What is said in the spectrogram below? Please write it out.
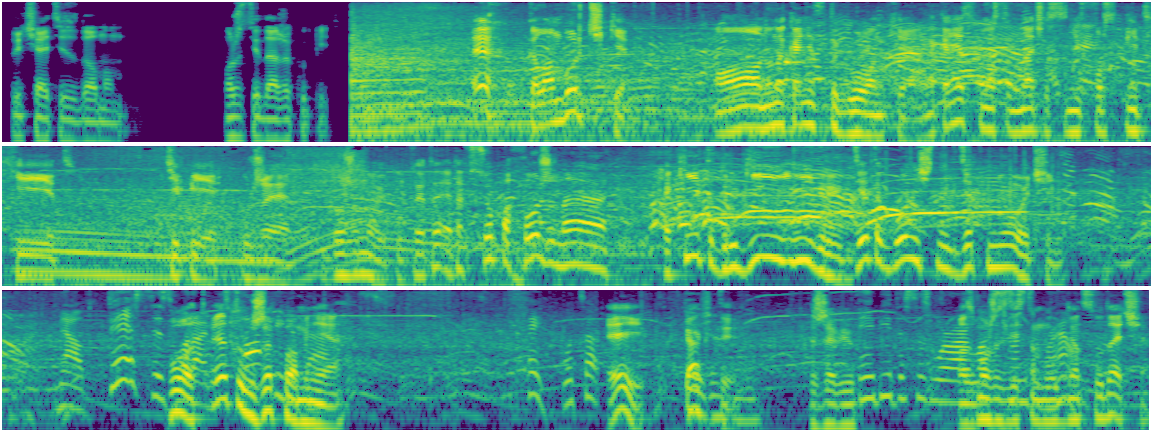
Встречайтесь с домом. Можете даже купить. Эх, каламбурчики. О, ну наконец-то гонки. Наконец-то у нас там начался Need for Speed Hit. Теперь уже. Боже мой, тут это, это все похоже на какие-то другие игры. Где-то гоночные, где-то не очень. Вот, это уже по мне. Эй, как ты? Дежавю. Возможно, здесь нам улыбнется удача.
